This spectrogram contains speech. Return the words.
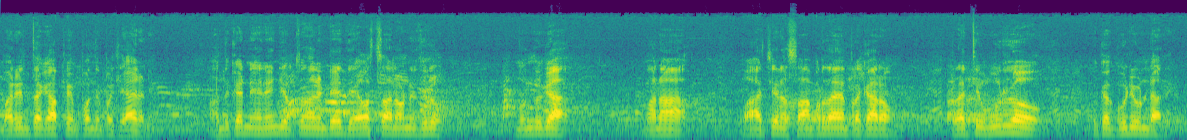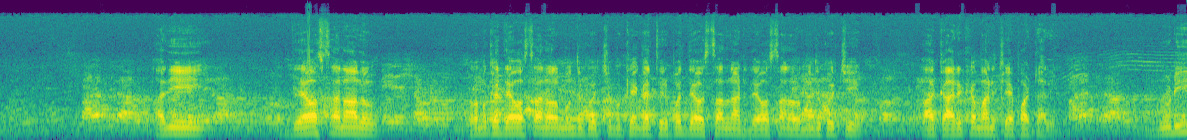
మరింతగా పెంపొందింపచేయాలని. అందుకని నేనేం చెప్తున్నానంటే దేవస్థానం నిధులు ముందుగా మన ప్రాచీన సాంప్రదాయం ప్రకారం ప్రతి ఊరిలో ఒక గుడి ఉండాలి. అది దేవస్థానాలు ప్రముఖ దేవస్థానాలు ముందుకొచ్చి ముఖ్యంగా తిరుపతి దేవస్థానం లాంటి దేవస్థానాలు ముందుకొచ్చి ఆ కార్యక్రమాన్ని చేపట్టాలి. గుడి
